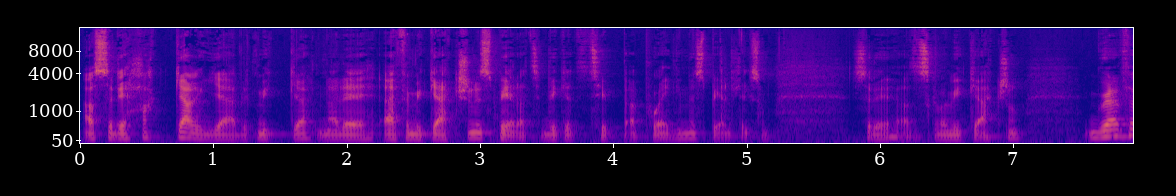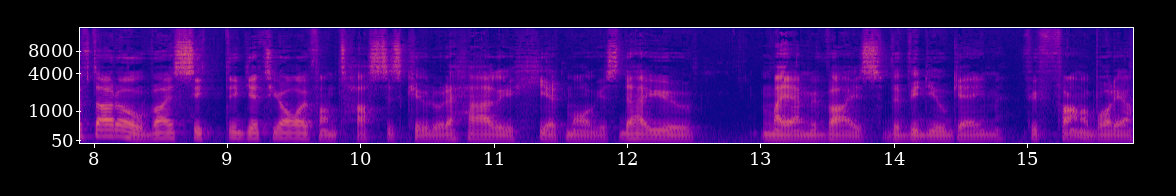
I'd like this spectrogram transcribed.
Alltså det hackar jävligt mycket när det är för mycket action i spelet, vilket typ är poängen med spelet liksom. Så det, att det ska vara mycket action. Grand Theft Auto, Vice City, GTA är fantastiskt kul och det här är ju helt magiskt. Det här är ju Miami Vice, the video game. Fy fan vad bra det är.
